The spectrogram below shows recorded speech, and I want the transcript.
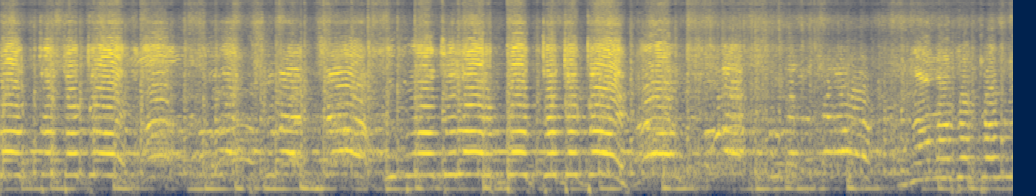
পক্ষ থেকে। উপজেলার পক্ষ থেকে। নামাজের জন্য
